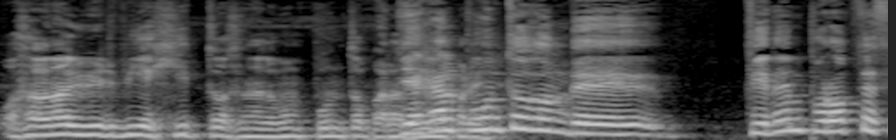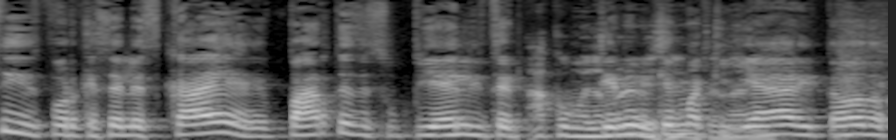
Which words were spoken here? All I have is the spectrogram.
O sea, van a vivir viejitos en algún punto para Llega al siempre. punto donde tienen prótesis porque se les cae partes de su piel y se Ah, como tienen que maquillar y todo.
